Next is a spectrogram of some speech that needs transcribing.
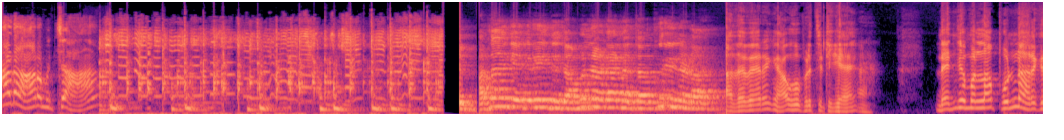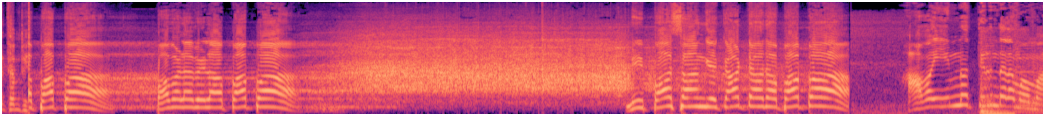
ஆட ஆரம்பிச்சா? அதான் கேக்குறேன் இது தமிழ்நாடா இல்ல நாடா? அத வேற ஞாபகப்படுத்திட்டீங்க. நெஞ்சமெல்லாம் பொண்ணு அறக்கு தம்பி. பாப்பா பவள விழா பாப்பா. நீ பாசாங்கு காட்டாதா பாப்பா. அவன் இன்னும் திருந்தல மாமா.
